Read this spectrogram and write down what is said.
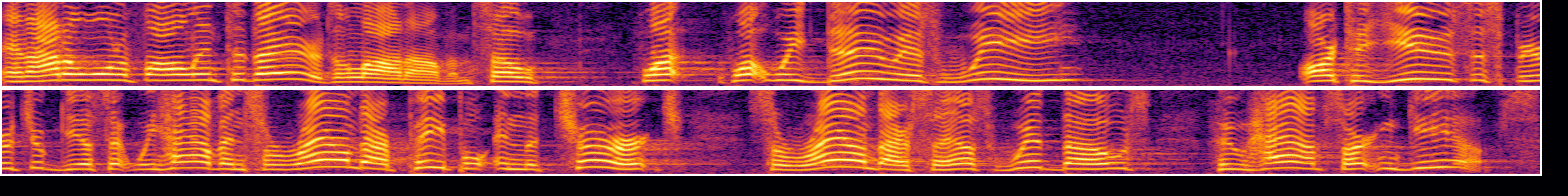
And I don't want to fall into theirs, a lot of them. So, what, what we do is we are to use the spiritual gifts that we have and surround our people in the church surround ourselves with those who have certain gifts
